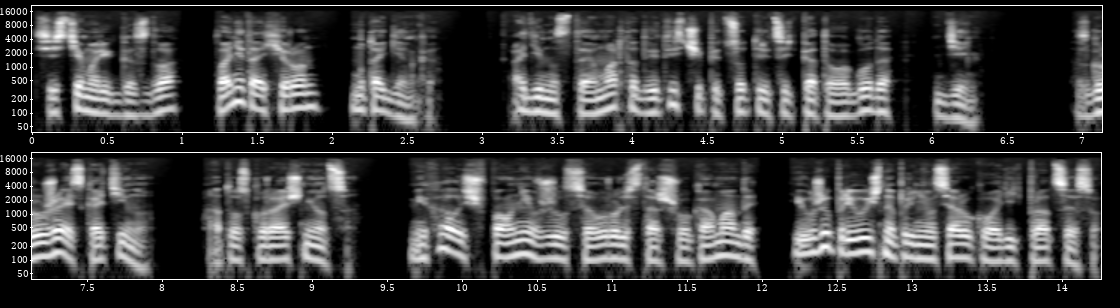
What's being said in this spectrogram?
Система Риггас-2, планета Ахерон, Мутагенка. 11 марта 2535 года, день. «Сгружай скотину, а то скоро очнется». Михалыч вполне вжился в роль старшего команды и уже привычно принялся руководить процессом.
